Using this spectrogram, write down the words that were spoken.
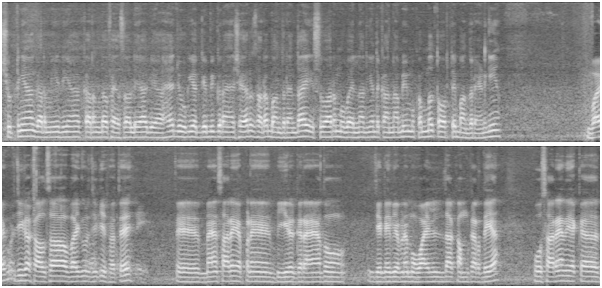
ਛੁੱਟੀਆਂ ਗਰਮੀ ਦੀਆਂ ਕਰਨ ਦਾ ਫੈਸਲਾ ਲਿਆ ਗਿਆ ਹੈ, ਜੋ ਕਿ ਅੱਗੇ ਵੀ ਗਰਾਇਆ ਸ਼ਹਿਰ ਸਾਰਾ ਬੰਦ ਰਹਿੰਦਾ ਹੈ। ਇਸ ਵਾਰ ਮੋਬਾਈਲਾਂ ਦੀਆਂ ਦੁਕਾਨਾਂ ਵੀ ਮੁਕੰਮਲ ਤੌਰ ਤੇ ਬੰਦ ਰਹਿਣਗੀਆਂ। ਵਾਹਿਗੁਰੂ ਜੀ ਕਾ ਖਾਲਸਾ, ਵਾਹਿਗੁਰੂ ਜੀ ਕੀ ਫਤਿਹ। ਤੇ ਮੈਂ ਸਾਰੇ ਆਪਣੇ ਵੀਰ ਗਰਾਇਆਂ ਤੋਂ ਜਿੰਨੇ ਵੀ ਆਪਣੇ ਮੋਬਾਈਲ ਦਾ ਕੰਮ ਕਰਦੇ ਆ, ਉਹ ਸਾਰਿਆਂ ਦੇ ਇੱਕ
